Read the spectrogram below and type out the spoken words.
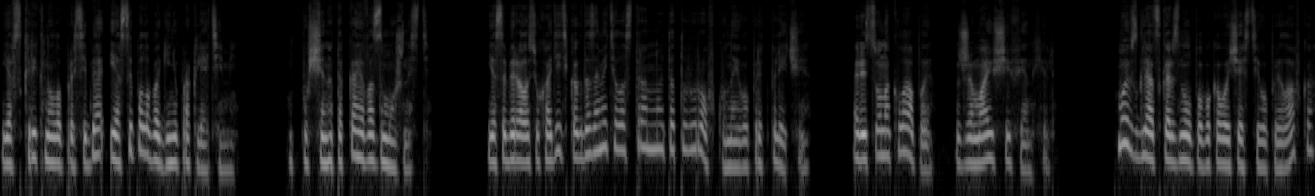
Я вскрикнула про себя и осыпала богиню проклятиями. Упущена такая возможность. Я собиралась уходить, когда заметила странную татуировку на его предплечье. Рисунок лапы, сжимающий фенхель. Мой взгляд скользнул по боковой части его прилавка.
